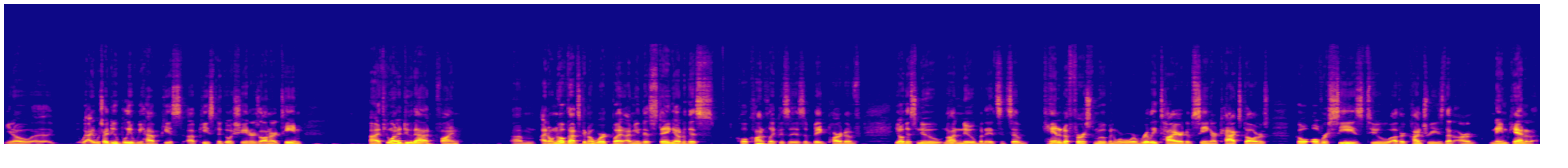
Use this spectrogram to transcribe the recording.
you know, uh, which I do believe we have peace uh, peace negotiators on our team uh, if you want to do that, fine. Um, I don't know if that's going to work, but I mean, this staying out of this whole conflict is is a big part of, you know, this new not new, but it's it's a Canada first movement where we're really tired of seeing our tax dollars go overseas to other countries that aren't named Canada,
